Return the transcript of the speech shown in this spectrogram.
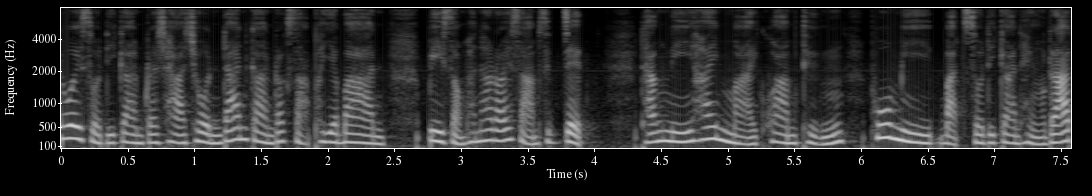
ด้วยสวัสดิการประชาชนด้านการรักษาพยาบาล ปี 2537 ทั้งนี้ให้หมายความถึงผู้มีบัตรสวัสดิการแห่งรัฐ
